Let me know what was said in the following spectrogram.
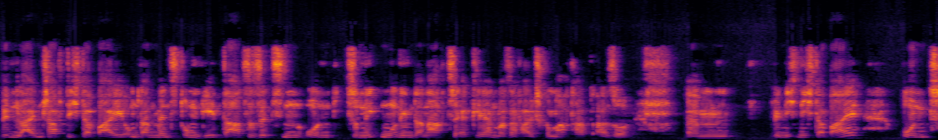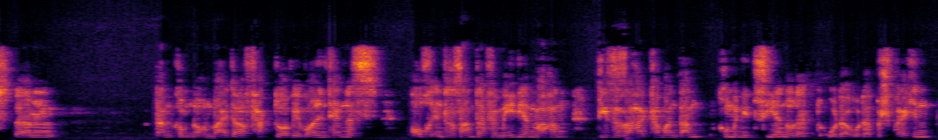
bin leidenschaftlich dabei, um dann, wenn es darum geht, da zu sitzen und zu nicken und ihm danach zu erklären, was er falsch gemacht hat. Also ähm, bin ich nicht dabei. Und ähm, dann kommt noch ein weiterer Faktor. Wir wollen Tennis auch interessanter für Medien machen. Diese Sache kann man dann kommunizieren oder, oder, oder besprechen.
